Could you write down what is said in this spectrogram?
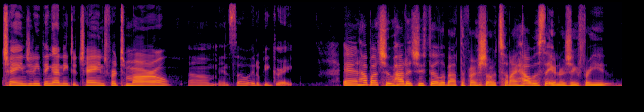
change anything I need to change for tomorrow. Um, and so it'll be great. And how about you? How did you feel about the first show tonight? How was the energy for you?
